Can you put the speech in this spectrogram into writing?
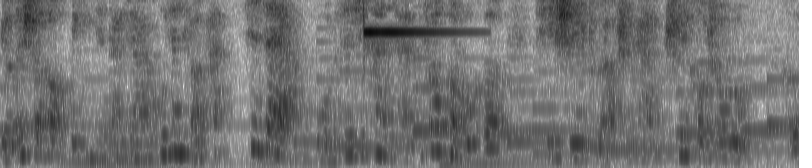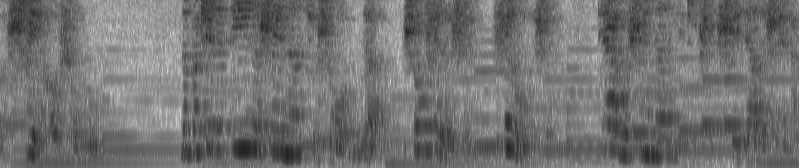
有的时候会听见大家互相调侃。现在啊，我们再去看财富状况如何，其实主要是看税后收入和税后收入。那么这个第一个税呢，就是我们的收税的税，税务的税。第二个税呢，也就是睡觉的税了。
